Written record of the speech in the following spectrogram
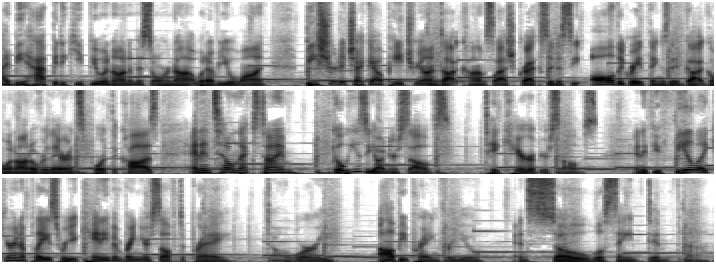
I'd be happy to keep you anonymous or not, whatever you want. Be sure to check out patreon.com slash Grexley to see all the great things they've got going on over there and support the cause. And until next time, go easy on yourselves. Take care of yourselves. And if you feel like you're in a place where you can't even bring yourself to pray, don't worry. I'll be praying for you, and so will Saint Dymphna.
